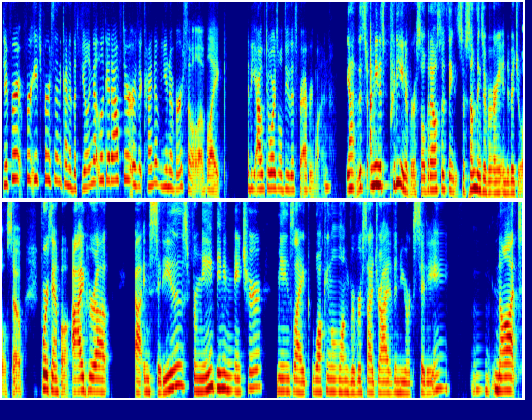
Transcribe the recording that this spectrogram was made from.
different for each person, kind of the feeling that they'll get after, or is it kind of universal of like the outdoors will do this for everyone? Yeah, this, I mean, it's pretty universal, but I also think so. Some things are very individual. So, for example, I grew up uh, in cities. For me, being in nature means like walking along Riverside Drive in New York City, not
